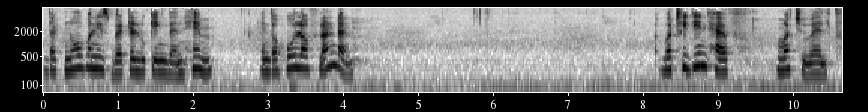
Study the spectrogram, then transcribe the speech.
that no one is better looking than him in the whole of London. But he didn't have much wealth.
